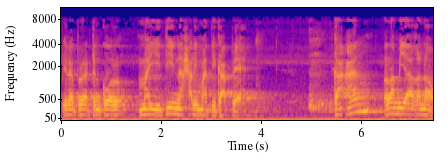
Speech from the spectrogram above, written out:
pira-pira dengkul mayitina halimati kabeh. Kaan lam yaghnau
